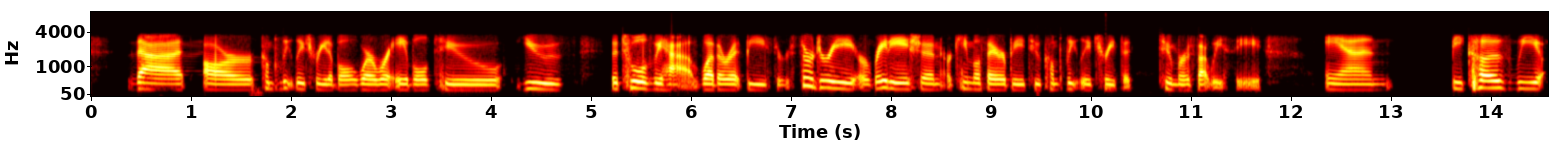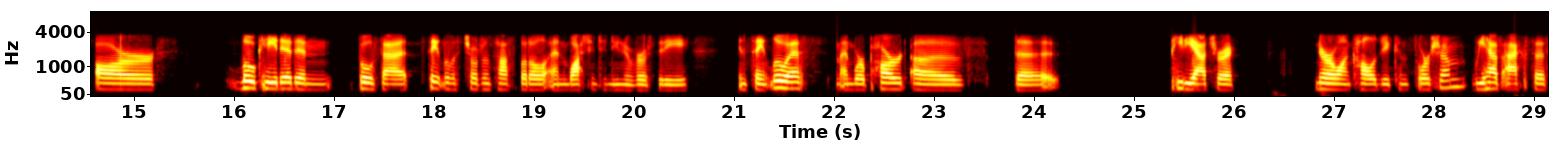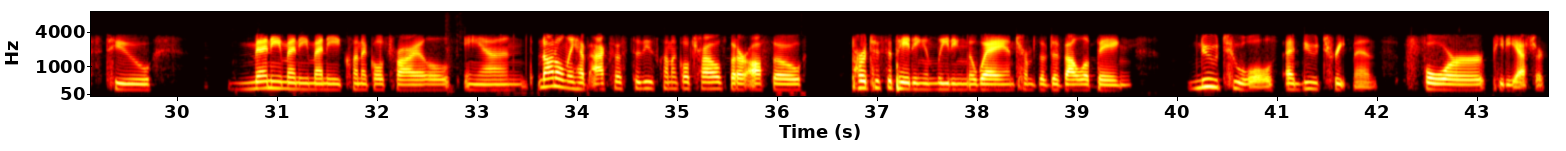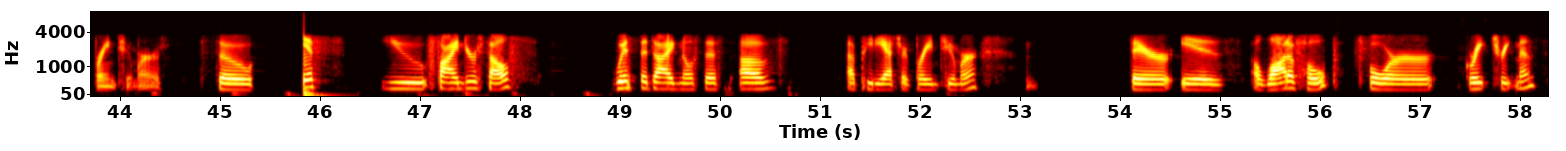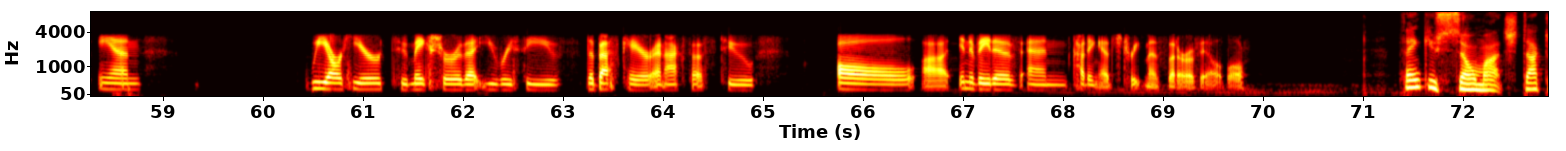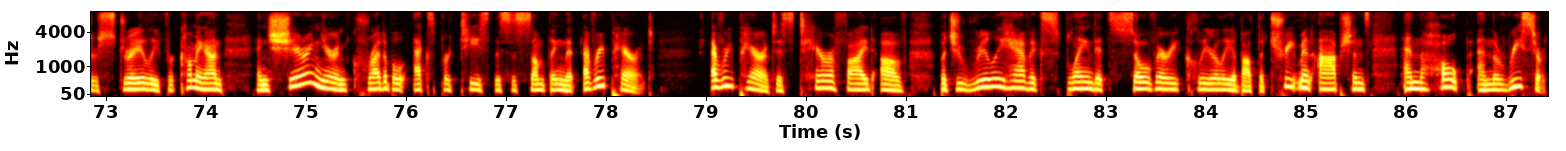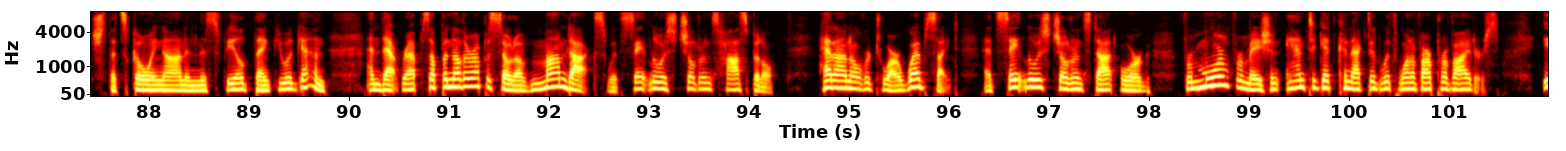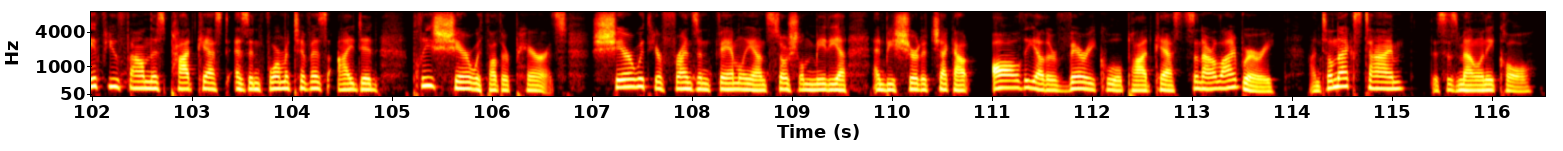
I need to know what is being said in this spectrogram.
that are completely treatable, where we're able to use the tools we have, whether it be through surgery or radiation or chemotherapy, to completely treat the tumors that we see. And because we are located in both at St. Louis Children's Hospital and Washington University in St. Louis, and we're part of the Pediatric Neuro-Oncology Consortium. We have access to many, many, many clinical trials and not only have access to these clinical trials, but are also participating and leading the way in terms of developing new tools and new treatments for pediatric brain tumors. So if you find yourself with the diagnosis of a pediatric brain tumor, there is a lot of hope for great treatments, and we are here to make sure that you receive the best care and access to all uh, innovative and cutting edge treatments that are available. Thank you so much, Dr. Straley, for coming on and sharing your incredible expertise. This is something that every parent, every parent is terrified of, but you really have explained it so very clearly about the treatment options and the hope and the research that's going on in this field. Thank you again. And that wraps up another episode of Mom Docs with St. Louis Children's Hospital head on over to our website at stlouischildrens.org for more information and to get connected with one of our providers. If you found this podcast as informative as I did, please share with other parents, share with your friends and family on social media, and be sure to check out all the other very cool podcasts in our library. Until next time, this is Melanie Cole.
